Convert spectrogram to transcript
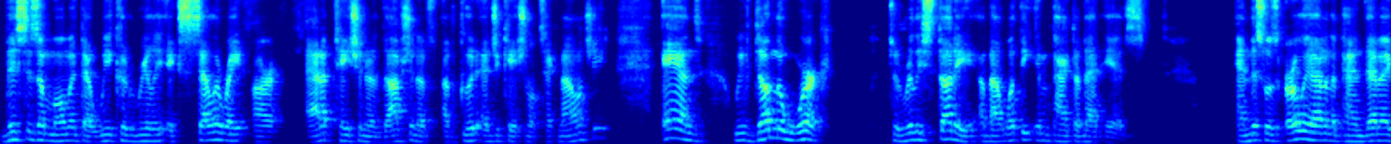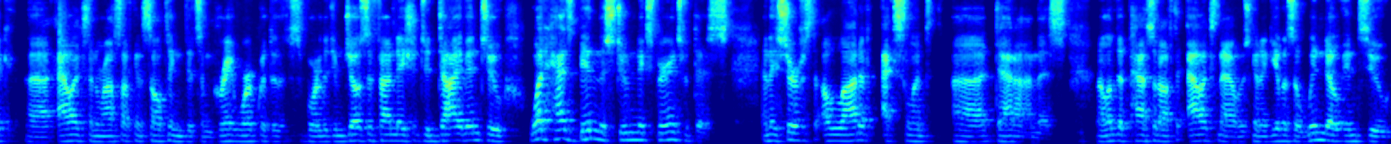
This is a moment that we could really accelerate our adaptation and adoption of, of good educational technology. And we've done the work to really study about what the impact of that is. And this was early on in the pandemic. Uh, Alex and Rosov Consulting did some great work with the support of the Jim Joseph Foundation to dive into what has been the student experience with this. And they surfaced a lot of excellent uh, data on this. And I'd love to pass it off to Alex now, who's going to give us a window into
